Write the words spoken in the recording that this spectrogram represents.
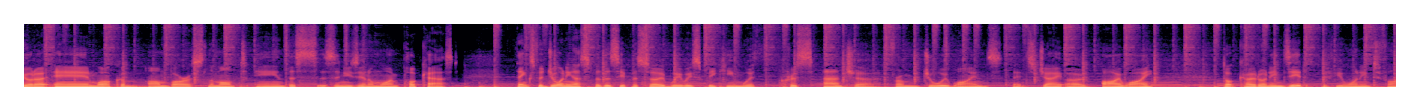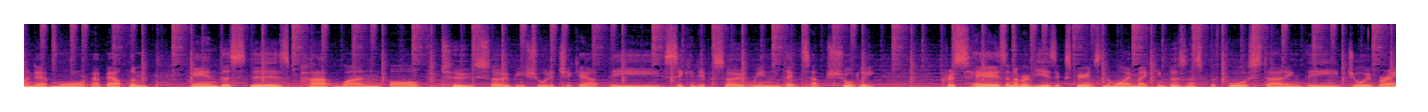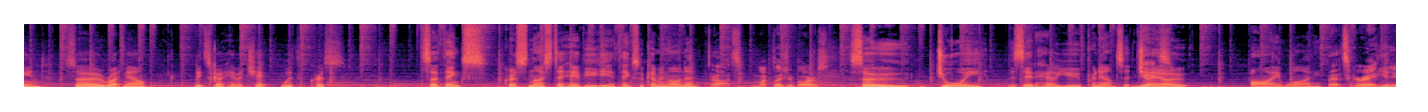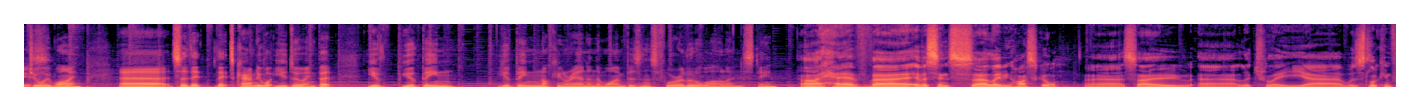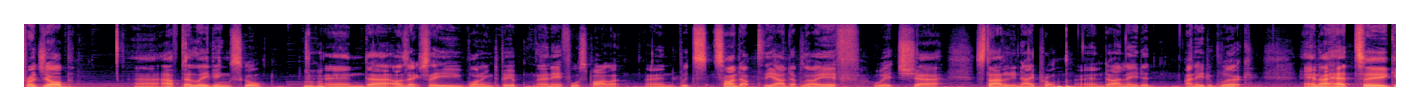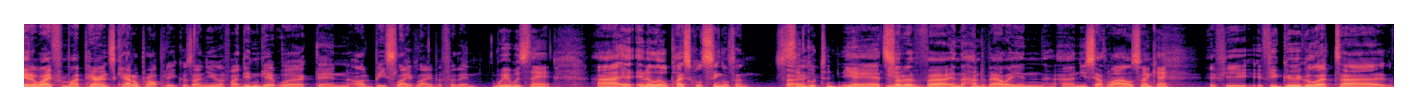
Kia ora and welcome. I'm Boris Lamont, and this is the New Zealand Wine Podcast. Thanks for joining us for this episode where we're speaking with Chris Archer from Joiy Wines. That's J O I Y. .co.nz if you're wanting to find out more about them. And this is part one of two, so be sure to check out the second episode when that's up shortly. Chris has a number of years' experience in the winemaking business before starting the Joiy brand. So, right now, let's go have a chat with Chris. So, thanks, Chris. Nice to have you here. Thanks for coming on in. Oh, it's my pleasure, Boris. So, Joiy, is that how you pronounce it? Yes. J O I Y? That's correct. Yeah, yes. Joiy Wine. Uh, so that that's currently what you're doing, but you've you've been you've been knocking around in the wine business for a little while, I understand. I have uh, ever since uh, leaving high school. Uh, so, uh, literally, uh, was looking for a job uh, after leaving school, and uh, I was actually wanting to be a, an Air Force pilot, and would s- signed up to the RAAF, which uh, started in April, and I needed I needed work. And I had to get away from my parents' cattle property because I knew if I didn't get work, then I'd be slave labour for them. Where was that? Uh, in a little place called Singleton. So, Singleton? Yeah, Yeah, it's yeah. sort of uh, in the Hunter Valley in uh, New South Wales. And Okay. If you if you Google it, uh,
